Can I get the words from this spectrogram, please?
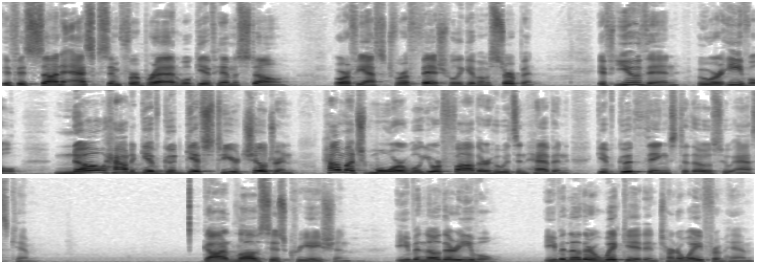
if his son asks him for bread, will give him a stone? Or if he asks for a fish, will he give him a serpent? If you then, who are evil, know how to give good gifts to your children, how much more will your Father who is in heaven give good things to those who ask him? God loves his creation even though they're evil, even though they're wicked and turn away from Him,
